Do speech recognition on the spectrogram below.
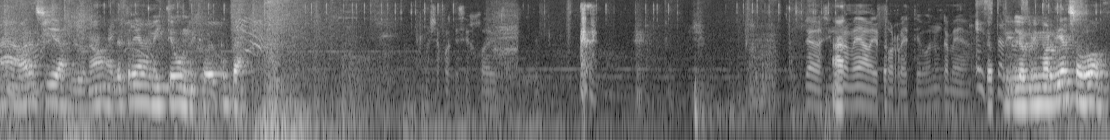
Ah, ahora sí das blue, ¿no? El otro día me viste uno, hijo de puta. No, ya fue que se jode. Claro, si Ah. nunca me daba el forro este, vos nunca me da. Lo, Esto primordial sos vos.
